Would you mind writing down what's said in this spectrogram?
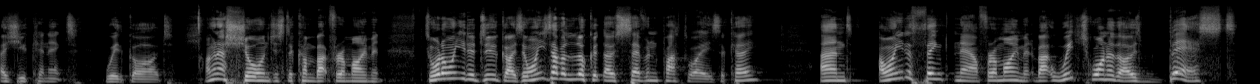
as you connect with God. I'm going to ask Sean just to come back for a moment. So, what I want you to do, guys, I want you to have a look at those seven pathways, okay? And I want you to think now for a moment about which one of those best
